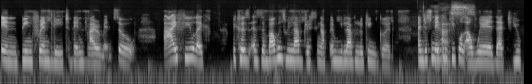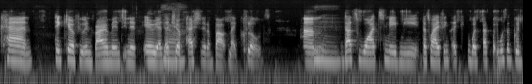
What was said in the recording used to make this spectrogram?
in being friendly to the environment. So I feel like because as Zimbabweans, we love dressing up and we love looking good, and just making people aware that you can take care of your environment in an area that you're passionate about, like clothes. Um, Mm. that's what made me. That's why I think like it was that it was a good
